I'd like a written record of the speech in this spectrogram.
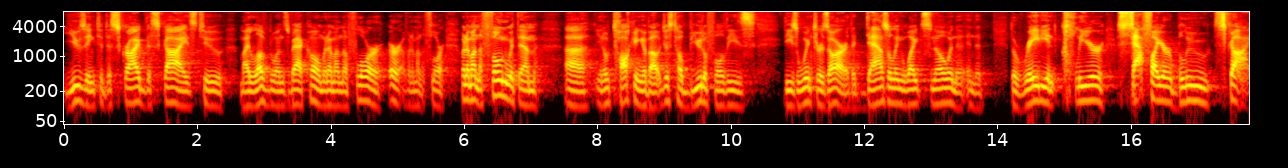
using to describe the skies to my loved ones back home when I'm on the floor, or when I'm on the floor, when I'm on the phone with them, uh, you know, talking about just how beautiful these, these winters are the dazzling white snow and the, and the, the radiant, clear, sapphire blue sky.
